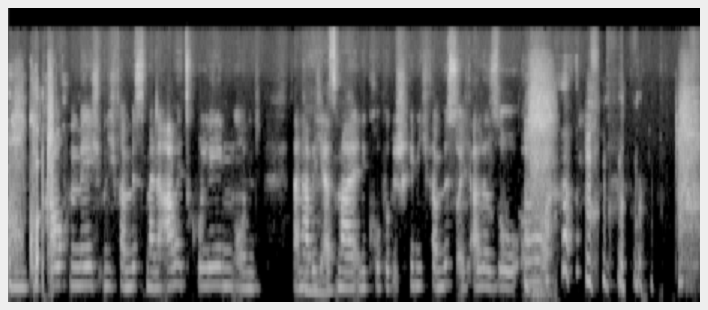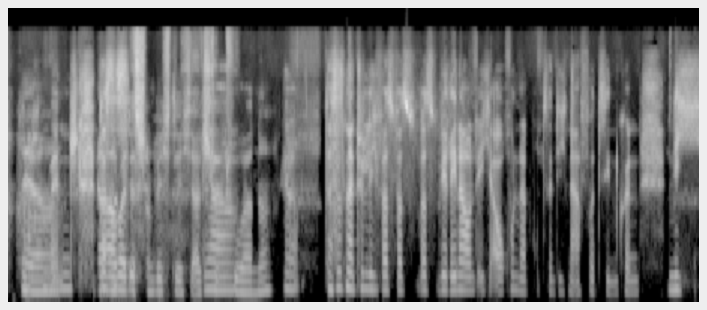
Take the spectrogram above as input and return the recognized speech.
Oh und die Gott. brauchen mich und ich vermisse meine Arbeitskollegen und dann habe ich Mhm. erstmal in die Gruppe geschrieben, ich vermisse euch alle so. Oh. Ja. Ach Mensch, ja, das Arbeit ist, ist schon wichtig als Ja. Struktur, ne? ja, das ist natürlich was, was, was Verena und ich auch hundertprozentig nachvollziehen können. Nicht,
